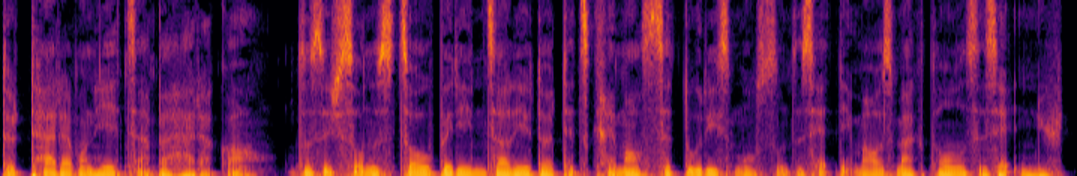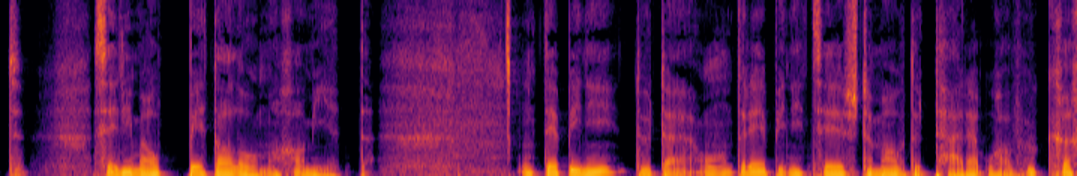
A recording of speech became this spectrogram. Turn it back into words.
dort her, wo ich jetzt eben hergehe. Das ist so ein Zauberinsel, dort hat es keinen Massentourismus und es hat nicht mal ein McDonalds, es hat nichts. Es hat nicht mal Pedalo, man kann mieten. Und dann bin ich, durch den André, bin ich das erste Mal dorthin und habe wirklich,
